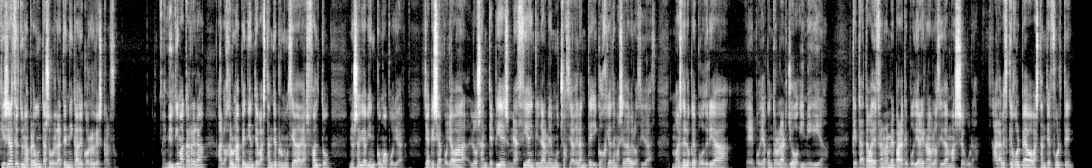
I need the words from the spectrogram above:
Quisiera hacerte una pregunta sobre la técnica de correr descalzo. En mi última carrera, al bajar una pendiente bastante pronunciada de asfalto, no sabía bien cómo apoyar ya que si apoyaba los antepiés me hacía inclinarme mucho hacia adelante y cogía demasiada velocidad, más de lo que podría, eh, podía controlar yo y mi guía, que trataba de frenarme para que pudiera ir a una velocidad más segura. A la vez que golpeaba bastante fuerte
